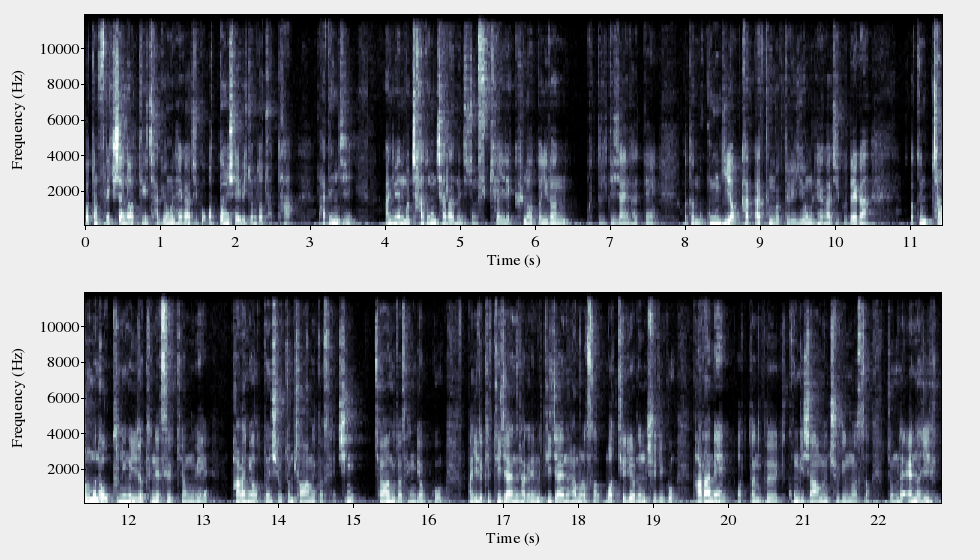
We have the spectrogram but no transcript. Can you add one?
어떤 friction이 어떻게 작용을 해가지고 어떤 shape이 좀 더 좋다 라든지 아니면 뭐 자동차라든지 좀 스케일이 큰 어떤 이런 것들을 디자인할 때 어떤 뭐 공기 역학 같은 것들을 이용을 해가지고 내가 어떤 창문의 opening을 이렇게 냈을 경우에 바람이 어떤 식으로 좀 저항이 더, 생, 저항이 더 생겼고 이렇게 디자인을 하게 되면 디자인을 함으로써 material은 줄이고 바람의 어떤 그 공기 저항을 줄임으로써 좀 더 에너지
